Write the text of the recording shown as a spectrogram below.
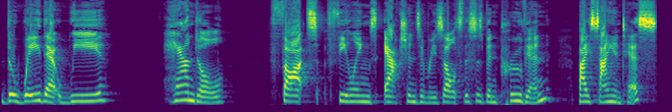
the way that we handle thoughts, feelings, actions, and results. This has been proven by scientists.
